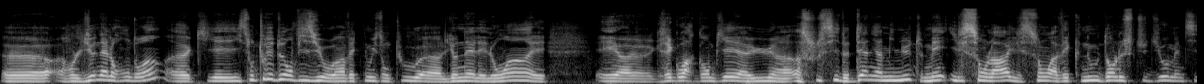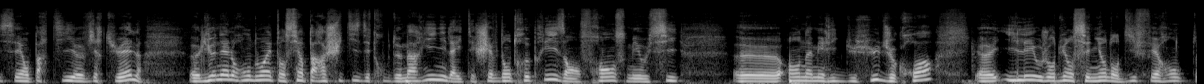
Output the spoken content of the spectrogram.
Lionel Rondouin, qui est, ils sont tous les deux en visio. Hein, avec nous, ils ont tout. Lionel est loin et et euh, Grégoire Gambier a eu un, souci de dernière minute, mais ils sont là, ils sont avec nous dans le studio, même si c'est en partie euh, virtuel. Euh, Lionel Rondouin est ancien parachutiste des troupes de marine, il a été chef d'entreprise en France, mais aussi euh, en Amérique du Sud, je crois. Euh, il est aujourd'hui enseignant dans différentes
